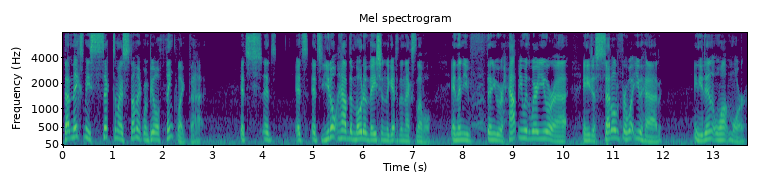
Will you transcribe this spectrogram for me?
That makes me sick to my stomach when people think like that. It's it's it's it's you don't have the motivation to get to the next level. And then you then you were happy with where you were at and you just settled for what you had and you didn't want more.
